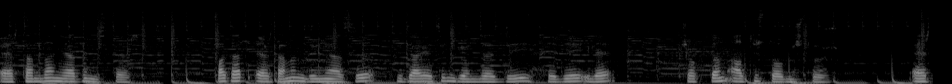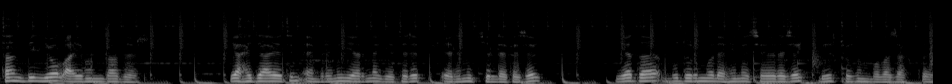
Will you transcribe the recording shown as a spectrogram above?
Ertan'dan yardım ister. Fakat Ertan'ın dünyası Hidayet'in gönderdiği hediye ile çoktan alt üst olmuştur. Ertan bir yol ayrımındadır. Ya Hidayet'in emrini yerine getirip elini kirletecek ya da bu durumu lehine çevirecek bir çözüm bulacaktır.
